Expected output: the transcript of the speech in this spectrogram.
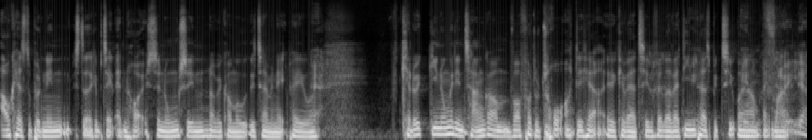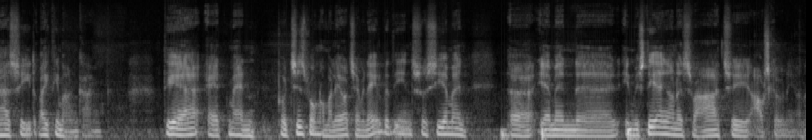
afkastet på den investerede kapital er den højeste nogensinde, når vi kommer ud i terminalperioden. Ja. Kan du ikke give nogle af dine tanker om, hvorfor du tror, det her øh, kan være tilfældet, og hvad dine perspektiver er omkring det? En fejl, jeg har set rigtig mange gange, det er, at man på et tidspunkt, når man laver terminalværdien, så siger man, øh, jamen øh, investeringerne svarer til afskrivningerne.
